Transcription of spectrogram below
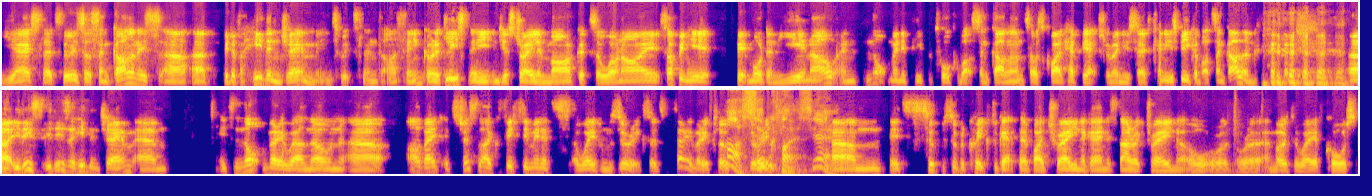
Yes, let's do it. So St. Gallen is uh, a bit of a hidden gem in Switzerland, I think, or at least in the Australian market. So when I, so I've been here a bit more than a year now, and not many people talk about St. Gallen. So I was quite happy actually when you said, "Can you speak about St. Gallen?" uh, it is, it is a hidden gem. Um, it's not very well known. Uh, albeit it's just like 50 minutes away from Zurich, so it's very, very close oh, to Zurich. Super close, yeah. Um, it's super, super quick to get there by train. Again, it's direct train or, or, or a motorway, of course.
